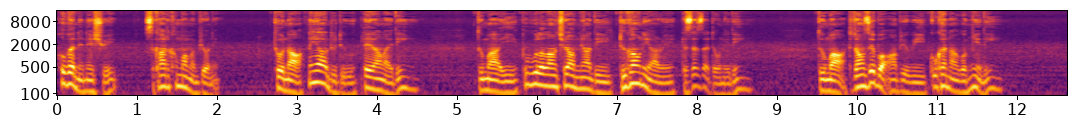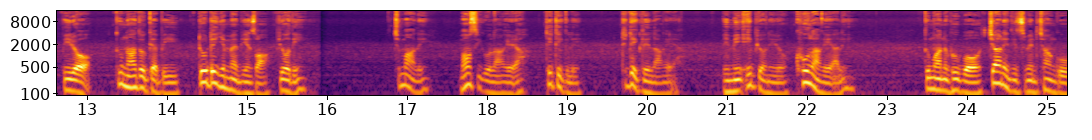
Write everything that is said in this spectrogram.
ဟိုဘက်နည်းနည်းရွှေ့စကားတစ်ခုမှမပြောနဲ့ထို့နောက်နှစ်ယောက်အတူတူလှည့်လောင်းလိုက်သည်သူမဤပူပူလောင်လောင်ခြေထောက်များသည်ဒူးကောင်းနေရာတွင်တစ်ဆက်ဆက်တုံနေသည်သူမတထောင်စစ်ပေါ်အောင်ပြူပြီးကိုခန္ဓာကိုမြင့်သည်ပြီးတော့သူ့နားသို့ကပ်ပြီးတိုးတိတ်ရမှန်ပြင်းစွာပြောသည်ကျမလေးမောက်စီကိုလာခဲ့တာတိတ်တိတ်ကလေး တိတ်တိတ်ကလေးလာခဲ့တာမိမိအိပ်ပျော်နေတော့ခိုးလာခဲ့ရလေသူမနဖူးပေါ်ကြားနေသည့်စပင်တစ်ချောင်းကို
